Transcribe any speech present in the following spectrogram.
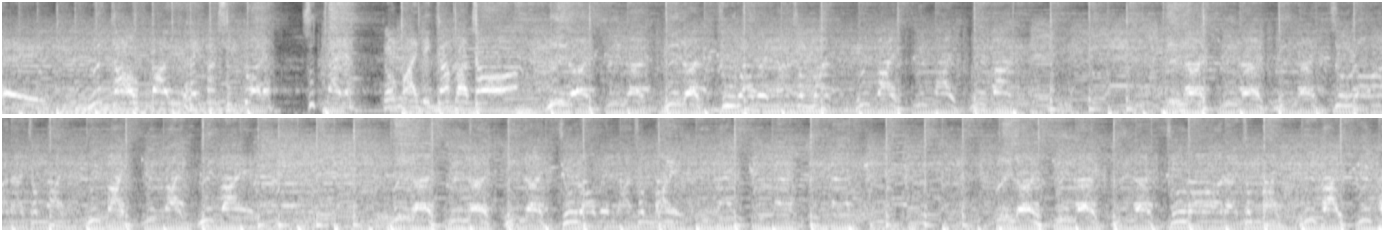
ดิลุยเข้าไปให้มันสุดตัวเลยสุดใจเลยก็ไม่มีคำว่าท้อลุยเลยลุยเลยลุยเลยชูเราเวลาทำไมลุยไปลุยไปลุยไป ลุยเลยชูเราเวลาทำไมลุยเลยลุยเลยลุยเลยชูเราอะไรทำไมลุยไปลุยไป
